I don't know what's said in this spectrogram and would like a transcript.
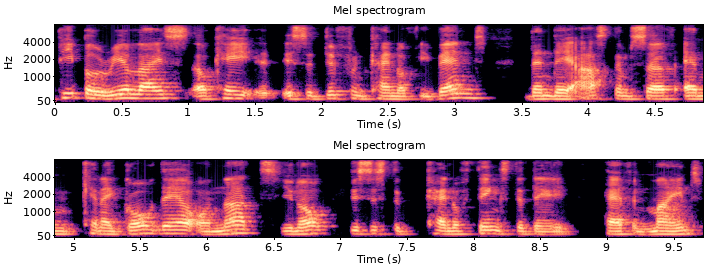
people realize, okay, it's a different kind of event. Then they ask themselves, um, can I go there or not? You know, this is the kind of things that they have in mind.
